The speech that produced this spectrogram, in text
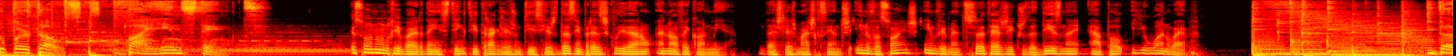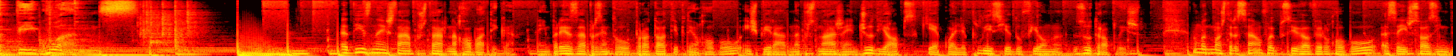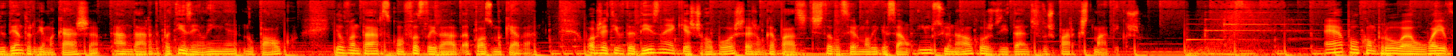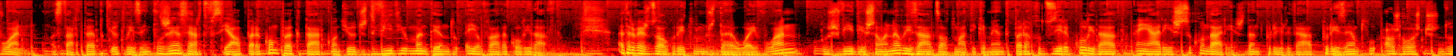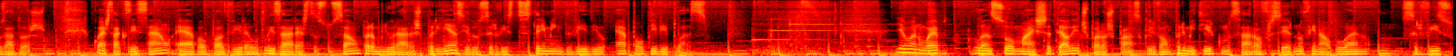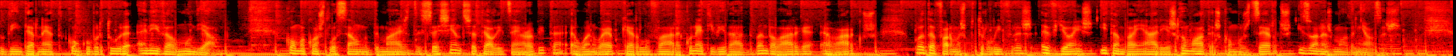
Super Toast by Instinct. Eu sou o Nuno Ribeiro da Instinct e trago-lhe as notícias das empresas que lideram a nova economia. Deixo-lhe as mais recentes inovações e movimentos estratégicos da Disney, Apple e OneWeb. The Big Ones. A Disney está a apostar na robótica. A empresa apresentou o protótipo de um robô inspirado na personagem Judy Hopps, que é a coelha polícia do filme Zootrópolis. Numa demonstração foi possível ver o robô a sair sozinho de dentro de uma caixa, a andar de patins em linha no palco e levantar-se com facilidade após uma queda. O objetivo da Disney é que estes robôs sejam capazes de estabelecer uma ligação emocional com os visitantes dos parques temáticos. A Apple comprou a Wave One, uma startup que utiliza inteligência artificial para compactar conteúdos de vídeo mantendo a elevada qualidade. Através dos algoritmos da Wave One, os vídeos são analisados automaticamente para reduzir a qualidade em áreas secundárias, dando prioridade, por exemplo, aos rostos dos atores. Com esta aquisição, a Apple pode vir a utilizar esta solução para melhorar a experiência do serviço de streaming de vídeo Apple TV Plus. E a OneWeb lançou mais satélites para o espaço que lhe vão permitir começar a oferecer no final do ano um serviço de internet com cobertura a nível mundial. Com uma constelação de mais de 600 satélites em órbita, a OneWeb quer levar a conectividade de banda larga a barcos, plataformas petrolíferas, aviões e também a áreas remotas como os desertos e zonas montanhosas.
